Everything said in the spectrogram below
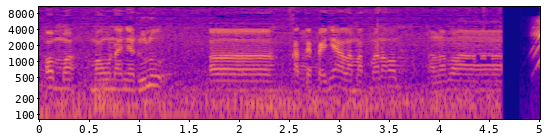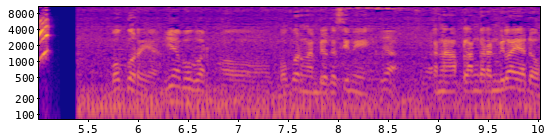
Om ma- mau nanya dulu eh, KTP-nya alamat mana Om? Alamat Bogor ya? Iya Bogor. Oh, Bogor ngambil ke sini. Ya. Kena pelanggaran wilayah dong?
